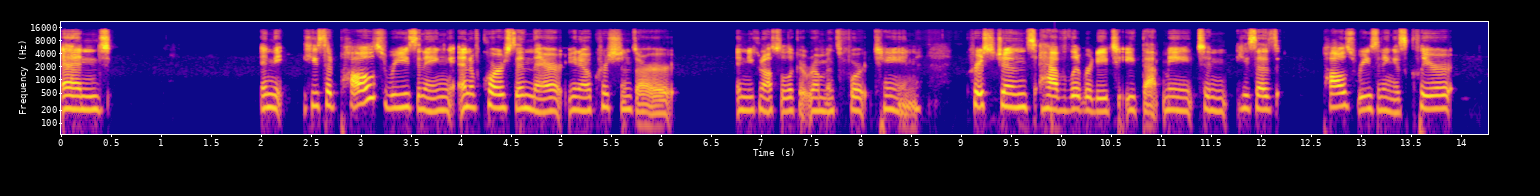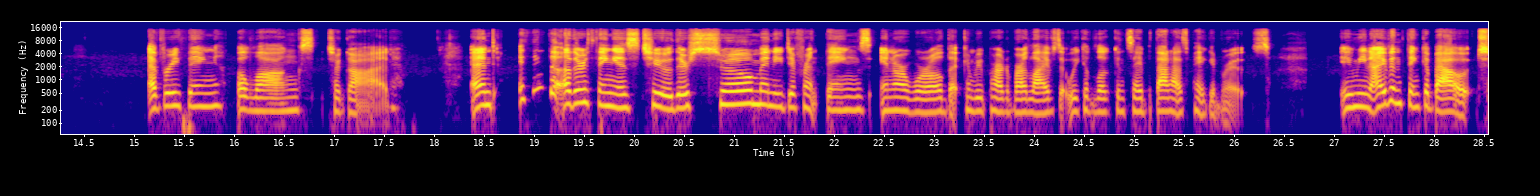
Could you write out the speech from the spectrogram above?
And and he- said Paul's reasoning, and of course in there, you know, Christians are, and you can also look at Romans 14. Christians have liberty to eat that meat. And he says Paul's reasoning is clear. Everything belongs to God. And I think the other thing is too, there's so many different things in our world that can be part of our lives that we could look and say, but that has pagan roots. I mean, I even think about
